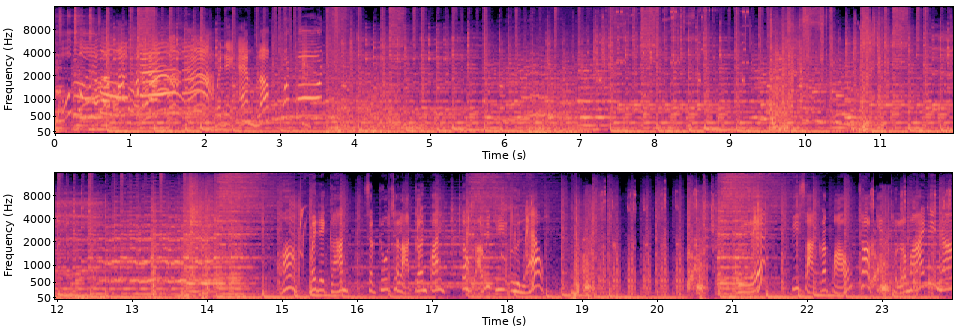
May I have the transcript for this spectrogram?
หนูมือระวังนะไม่ได้แอมล้วปุนปุนอ๋อไม่ได้การศัตรูฉลาดเกินไป ต้องหาวิธีอื่นแล้ว ปีศาจกระเป๋าชอบกินผลไม้นี่นะ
